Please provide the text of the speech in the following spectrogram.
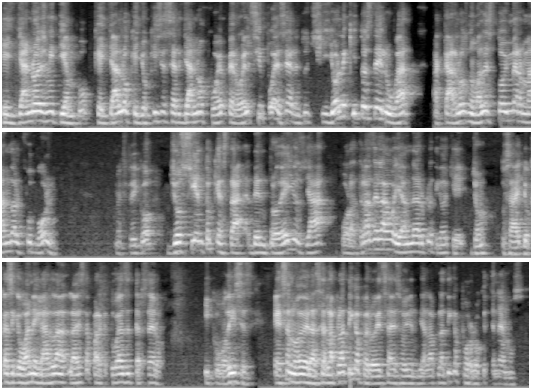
que ya no es mi tiempo, que ya lo que yo quise ser ya no fue, pero él sí puede ser. Entonces, si yo le quito este lugar a Carlos, nomás le estoy mermando al fútbol. ¿Me explico? Yo siento que hasta dentro de ellos ya, por atrás del agua, ya han de haber platicado que yo, o sea, yo casi que voy a negar la, la esta para que tú vayas de tercero. Y como dices, esa no debería ser la plática, pero esa es hoy en día la plática por lo que tenemos.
